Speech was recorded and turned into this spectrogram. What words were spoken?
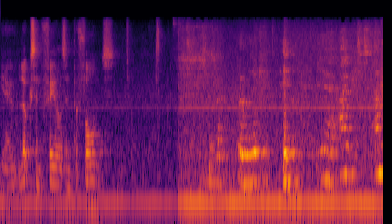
you know, looks and feels and performs. Oh, Nicky. yeah, I, um,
